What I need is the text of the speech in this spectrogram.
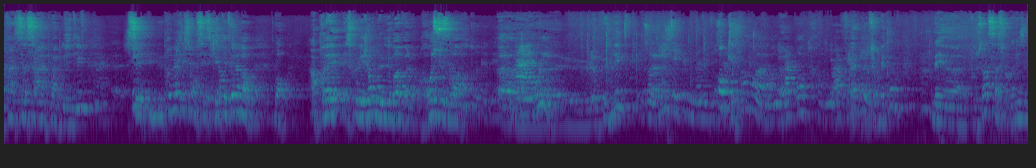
Enfin, ça sera un point positif. C'est une première question, c'est ce qui a été fait là-bas. Bon, après, est-ce que les gens de l'île de Bas veulent recevoir euh, Ah oui. le public? Ils ont dit c'est qu'une manifestation, Ok. euh, on n'est pas contre, on n'est pas fermé. sûr, des comptes. Mais euh, tout ça, ça s'organise. Il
